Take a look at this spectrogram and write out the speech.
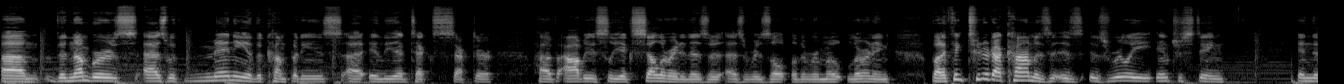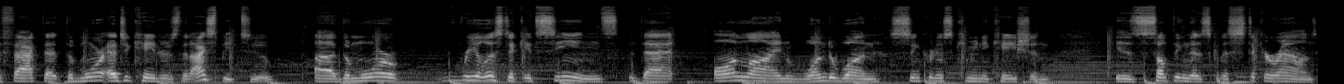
Um, the numbers, as with many of the companies uh, in the edtech sector, have obviously accelerated as a, as a result of the remote learning. But I think Tutor.com is, is, is really interesting in the fact that the more educators that I speak to, uh, the more realistic it seems that online one to one synchronous communication is something that's going to stick around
